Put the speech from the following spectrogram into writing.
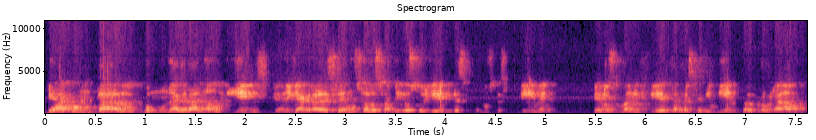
que ha contado con una gran audiencia y agradecemos a los amigos oyentes que nos escriben, que nos manifiestan el seguimiento al programa.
